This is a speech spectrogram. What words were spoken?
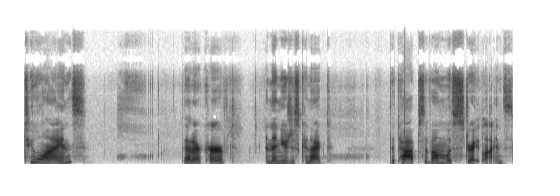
two lines that are curved, and then you just connect the tops of them with straight lines.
